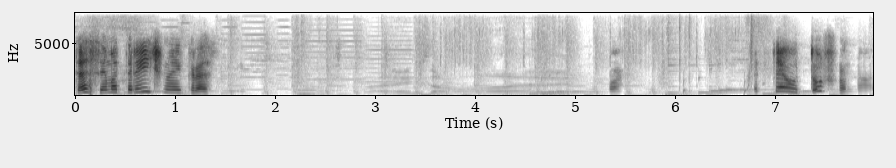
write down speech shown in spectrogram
це симетрично і красиво. Опа. А це от то, що надо.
